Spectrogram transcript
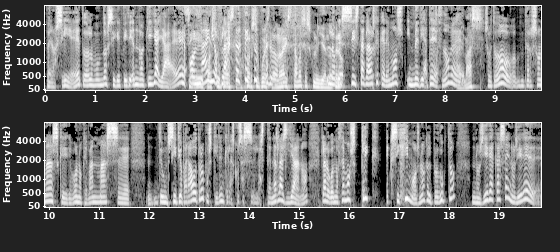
pero sí, ¿eh? todo el mundo sigue pidiendo aquí y allá, ¿eh? Sí, online por y offline. supuesto, por supuesto. Pero no estamos excluyendo. Lo pero que sí está claro es que queremos inmediatez, ¿no? Que, Además. Sobre todo personas que, que, bueno, que van más eh, de un sitio para otro, pues quieren que las cosas, las tenerlas ya, ¿no? Claro, cuando hacemos clic, exigimos, ¿no? Que el producto nos llegue a casa y nos llegue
